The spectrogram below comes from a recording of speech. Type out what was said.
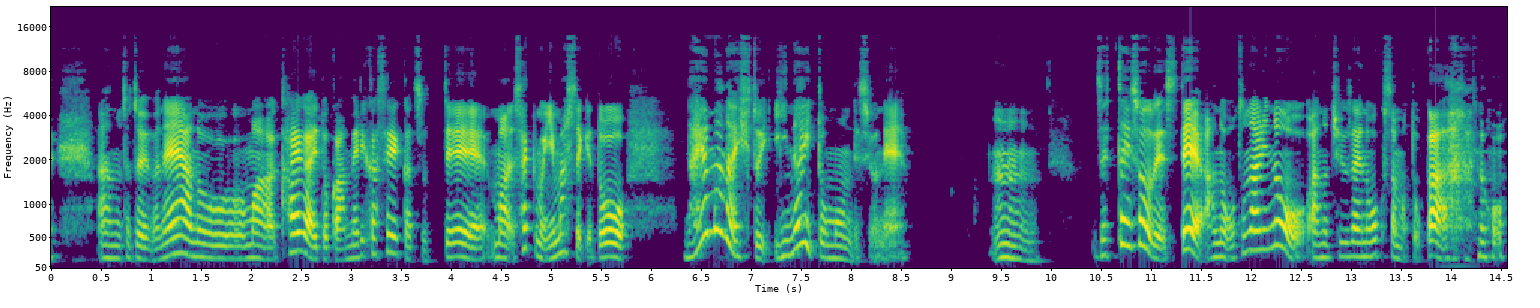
あの例えばねあの、まあ、海外とかアメリカ生活って、まあ、さっきも言いましたけど悩まない人いないと思うんですよね。うん。絶対そうです。で、あの、お隣の、あの、駐在の奥様とか、あの、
